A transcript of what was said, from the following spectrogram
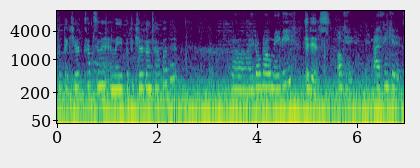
put the Keurig cups in it and then you put the Keurig on top of it? Uh, I don't know, maybe. It is. Okay, I think it is.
